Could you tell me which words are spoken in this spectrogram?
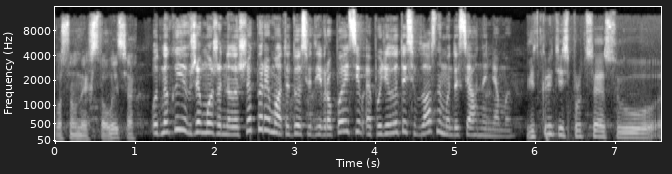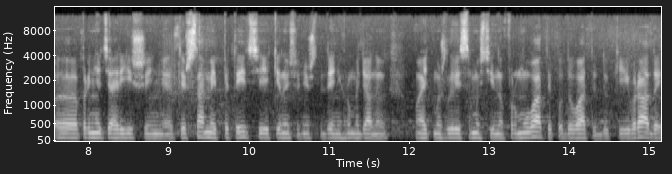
в основних столицях. Однак Київ вже може не лише переймати досвід європейців, а й поділитись власними досягненнями. Відкритість процесу е, прийняття рішень, е, ті ж самі петиції, які на сьогоднішній день громадяни мають можливість самостійно формувати, подавати до Київради,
